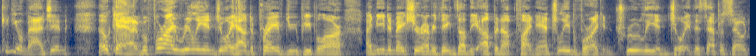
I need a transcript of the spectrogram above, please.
can you imagine okay before i really enjoy how depraved you people are i need to make sure everything's on the up and up financially before i can truly enjoy this episode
